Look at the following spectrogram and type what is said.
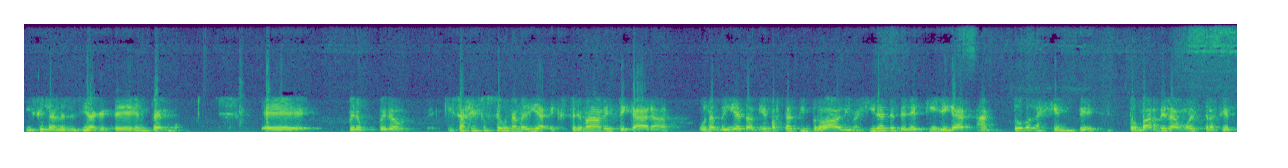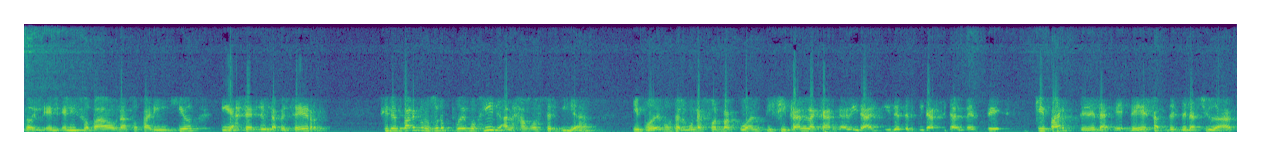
y sin la necesidad que esté enfermo. Eh, pero, pero quizás eso sea una medida extremadamente cara, una medida también bastante improbable. Imagínate tener que llegar a toda la gente, tomarle la muestra, ¿cierto? El, el, hisopado nasofaringio y hacerle una PCR. Sin embargo, nosotros podemos ir a las aguas servidas y podemos de alguna forma cuantificar la carga viral y determinar finalmente qué parte de la, de esa, de, la ciudad,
